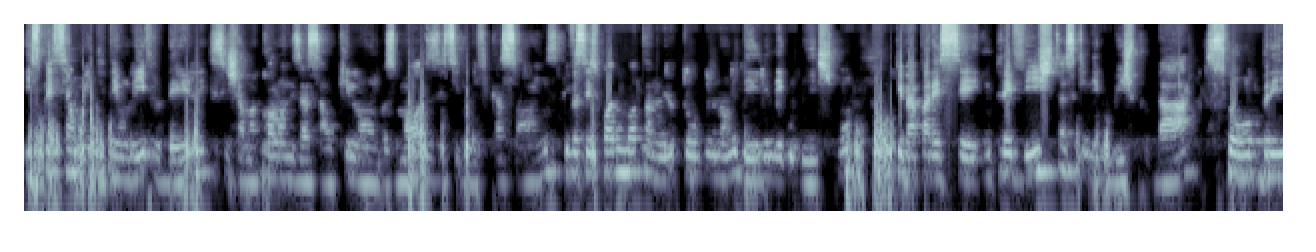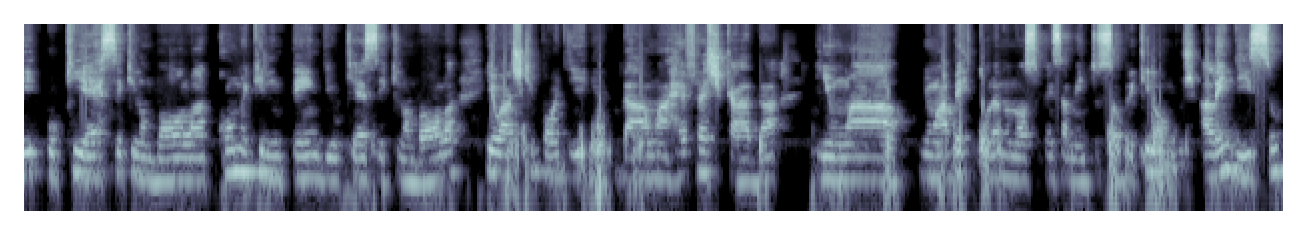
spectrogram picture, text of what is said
Especialmente tem um livro dele que se chama Colonização Quilombos, Modos e Significações, e vocês podem botar no YouTube o nome dele, Nego Bispo, que vai aparecer entrevistas que Nego Bispo dá sobre o que é ser quilombola, como é que ele entende o que é ser quilombola, escola, eu acho que pode dar uma refrescada e uma uma abertura no nosso pensamento sobre quilombos. Além disso,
